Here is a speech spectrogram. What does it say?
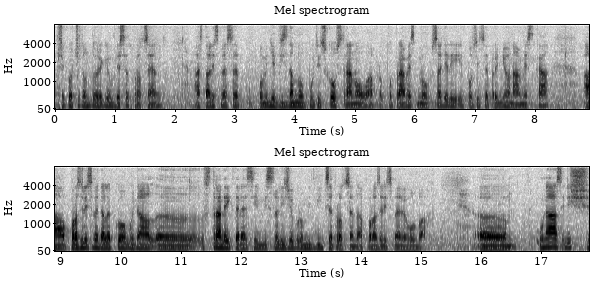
překočit tomto regionu 10 a stali jsme se poměrně významnou politickou stranou a proto právě jsme obsadili i pozice prvního náměstka a porazili jsme daleko možná e, strany, které si mysleli, že budou mít více procent a porazili jsme ve volbách. E, u nás, i když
